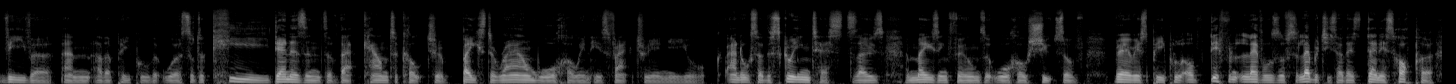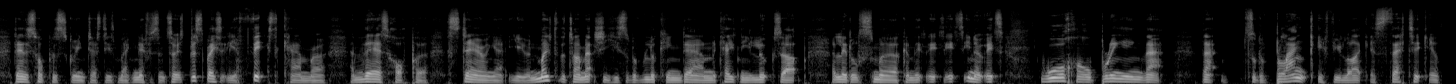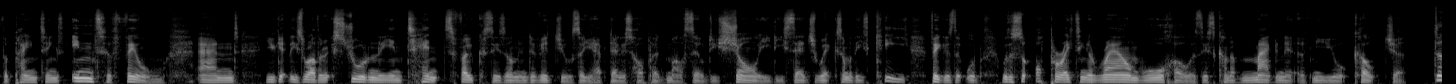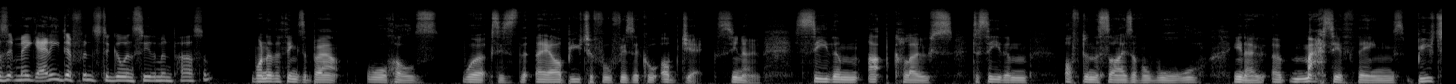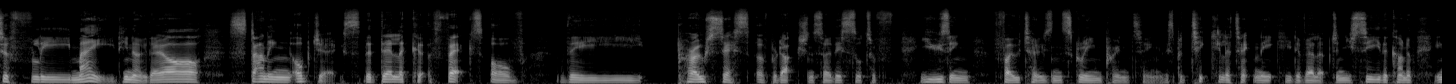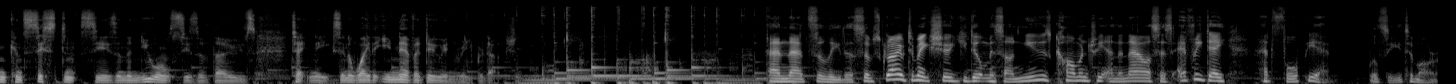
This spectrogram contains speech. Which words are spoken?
Viva and other people that were sort of key denizens of that counterculture based around Warhol in his factory in New York. and also the screen tests, those amazing films that Warhol shoots of various people of different levels of celebrity. So there's Dennis Hopper. Dennis Hopper's screen test is magnificent. So it's just basically a fixed camera, and there's Hopper staring at you. And most of the time, actually, he's sort of looking down. And occasionally, he looks up, a little smirk, and it's, it's you know it's Warhol bringing that that sort of blank, if you like, aesthetic of the paintings into film, and you get these rather extraordinary, intense focuses on individuals. So you have Dennis Hopper, Marcel Duchamp, Edie Sedgwick, some of these key figures that were, were sort of operating around Warhol as this kind of magnet of New York culture. Does it make any difference to go and see them in person? One of the things about Warhol's works is that they are beautiful physical objects. You know, see them up close, to see them often the size of a wall, you know, uh, massive things, beautifully made. You know, they are stunning objects. The delicate effects of the process of production so this sort of using photos and screen printing this particular technique he developed and you see the kind of inconsistencies and the nuances of those techniques in a way that you never do in reproduction and that's the leader. Subscribe to make sure you don't miss our news, commentary, and analysis every day at 4 pm. We'll see you tomorrow.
